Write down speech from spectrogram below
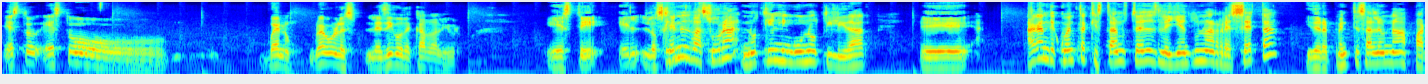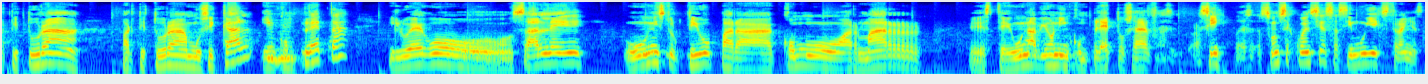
esto, esto, bueno, luego les, les digo de cada libro. Este, los genes basura no tienen ninguna utilidad. Eh, hagan de cuenta que están ustedes leyendo una receta y de repente sale una partitura partitura musical incompleta y luego sale un instructivo para cómo armar este un avión incompleto, o sea, así, son secuencias así muy extrañas.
